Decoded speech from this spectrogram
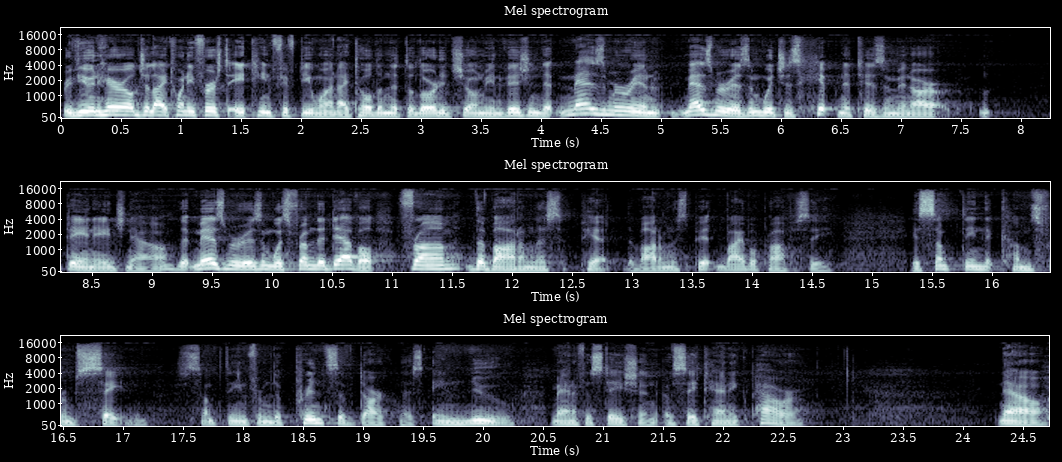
Review and Herald, July 21st, 1851. I told him that the Lord had shown me in vision that mesmerism, which is hypnotism in our day and age now that mesmerism was from the devil, from the bottomless pit. The bottomless pit in Bible prophecy is something that comes from Satan, something from the prince of darkness, a new manifestation of satanic power. Now,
